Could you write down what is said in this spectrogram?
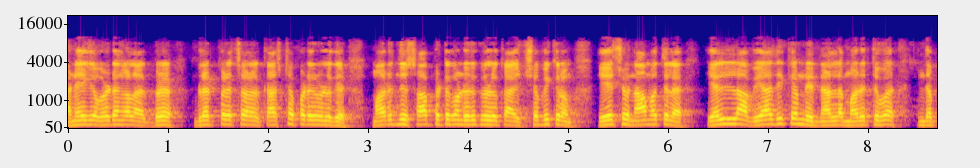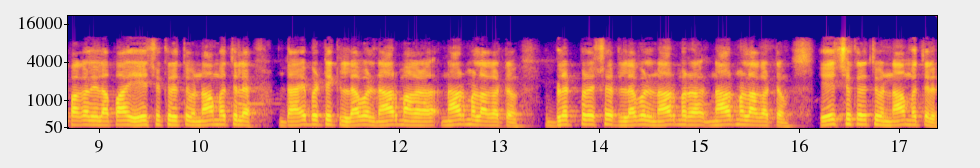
அநேக வருடங்களால் பிளட் பிரஷரால் கஷ்டப்படுகிறவர்களுக்கு மருந்து சாப்பிட்டு கொண்டு இருக்கிறவர்களுக்காக செபிக்கிறோம். இயேசு நாமத்தில் எல்லா வியாதிக்கும் நீர் நல்ல மருத்துவர். இந்த பகலில் அப்பா இயேசு கிறிஸ்துவ நாமத்தில் டயபெட்டிக் லெவல் நார்மலாக நார்மல் ஆகட்டும். Blood pressure level normal normal ஆகட்டும். இயேசு கிறித்துவ நாமத்தில்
